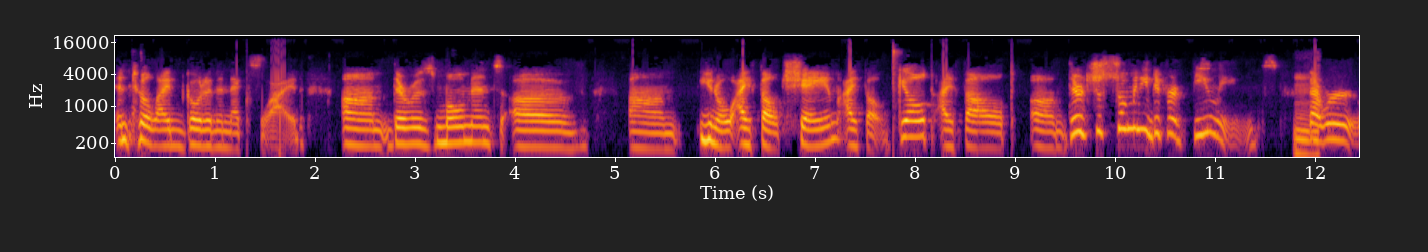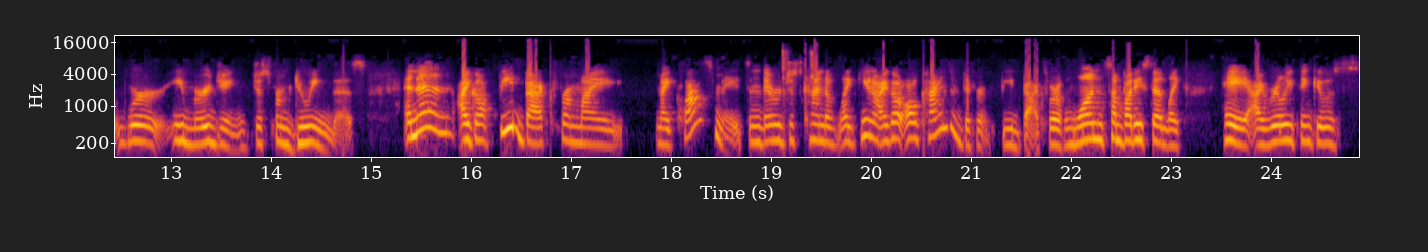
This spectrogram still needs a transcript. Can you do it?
until I'd go to the next slide. Um, there was moments of um, you know, I felt shame, I felt guilt, I felt um, there's just so many different feelings Mhm. that were were emerging just from doing this. And then I got feedback from my my classmates and they were just kind of like, you know, I got all kinds of different feedbacks where one somebody said like, "Hey, I really think it was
